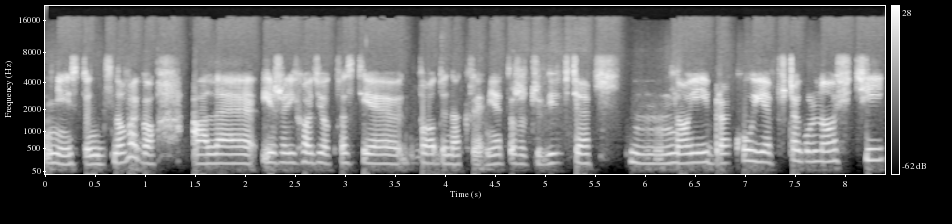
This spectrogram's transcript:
nie jest to nic nowego, ale jeżeli chodzi o kwestię wody na Krymie, to rzeczywiście no, jej brakuje, w szczególności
